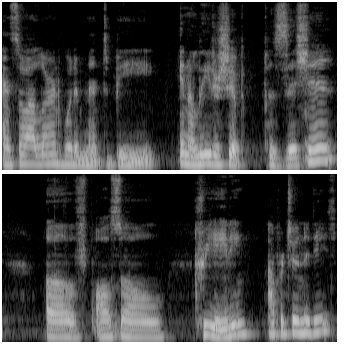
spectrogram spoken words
And so I learned what it meant to be in a leadership position of also creating opportunities.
